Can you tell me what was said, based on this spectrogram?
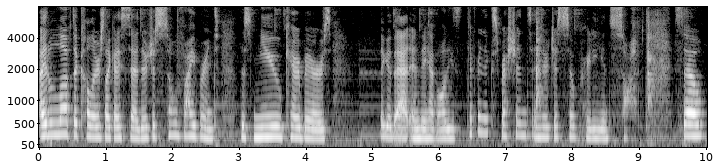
I love the colors, like I said, they're just so vibrant. This new Care Bears Look at that. And they have all these different expressions and they're just so pretty and soft. So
